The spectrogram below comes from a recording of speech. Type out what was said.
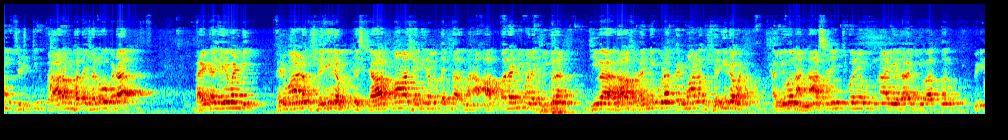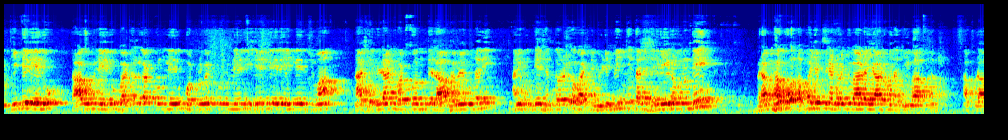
ఈ సృష్టికి ప్రారంభ దశలో కూడా బయట లేవండి. పెరుమాళ్ళకు శరీరం. ఆత్మా శరీరం చెప్తారు మన ఆత్మలన్నీ మన జీవుల జీవ రాసులన్నీ కూడా పెరుమాళ్ళకు శరీరం అట అయ్యో నన్ను ఆశ్రయించుకొని ఉంటున్నాయి కదా జీవాత్మలు. వీడికి తిండి లేదు తాగుడు లేదు బట్టలు కట్టుకుని లేదు బొట్లు పెట్టుకుని లేదు ఏం లేదు ఏం లేదు సుమా. నా శరీరాన్ని పట్టుకొని ఉంటే లాభమే ఉన్నది అని ఉద్దేశంతో వాటిని విడిపించి తన శరీరం నుండి బ్రహ్మకు అప్పచెప్పినటువంటి వాడయ్యాడు మన జీవాత్మ. అప్పుడు ఆ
